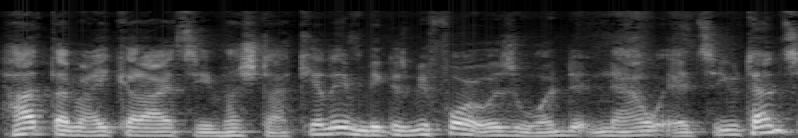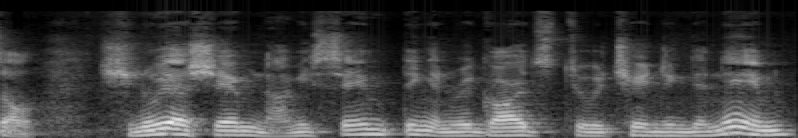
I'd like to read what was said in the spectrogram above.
Because before it was wood, now it's a utensil. Shinui Hashem nami, same thing in regards to changing the name.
